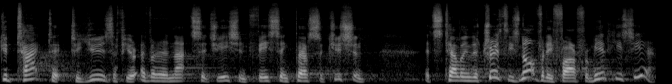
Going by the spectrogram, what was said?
Good tactic to use if you're ever in that situation facing persecution. It's telling the truth. He's not very far from here, he's here.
